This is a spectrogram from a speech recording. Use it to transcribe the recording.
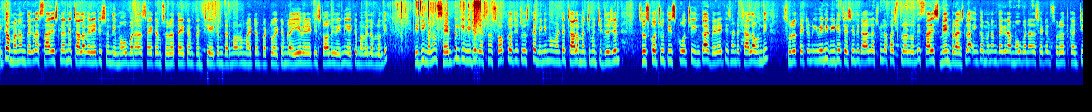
ఇంకా మనం దగ్గర సారీస్లోనే చాలా వెరైటీస్ ఉంది. Mau Banaras item Surat item Kanchi item Dharmavaram item పట్టు ఐటమ్లో ఏ వెరైటీస్ కావాలి ఇవన్నీ ఐటమ్ అవైలబుల్ ఉంది. ఇది మనం శాంపుల్కి వీడియో చేస్తున్నాం. షాప్కి వచ్చి చూస్తే మినిమం అంటే చాలా మంచి మంచి డిజైన్ చూసుకోవచ్చు తీసుకోవచ్చు. ఇంకా వెరైటీస్ అంటే చాలా ఉంది. సూరత్ ఐటమ్ ఇవన్నీ వీడియో చేసింది రాజలక్ష్మిలో ఫస్ట్ ఫ్లోర్లో ఉంది. సారీస్ మెయిన్ బ్రాంచ్లో ఇంకా మనం దగ్గర Mau Banaras item Surat Kanchi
